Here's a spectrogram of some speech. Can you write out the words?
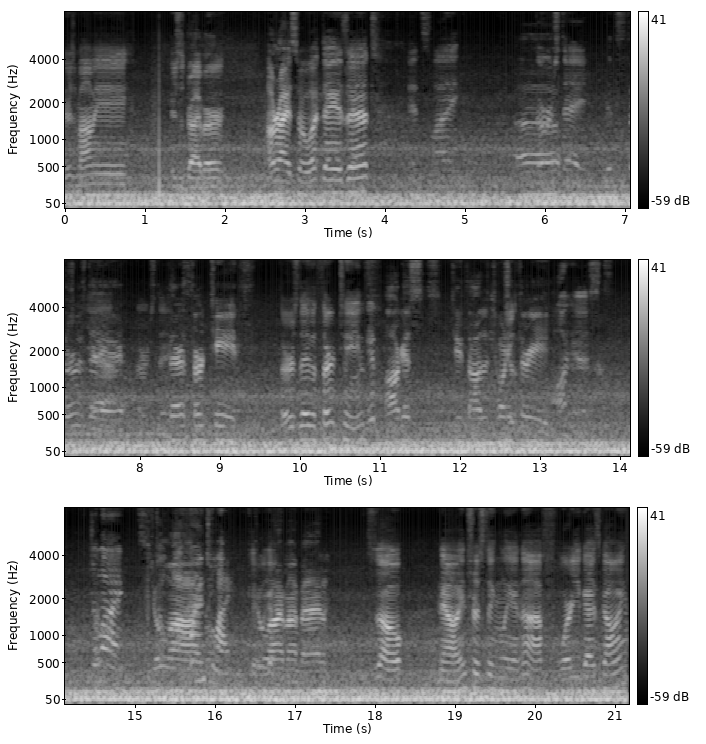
Here's mommy. Here's the driver. All right, so what day is it? It's like Uh, Thursday. It's Thursday. Yeah, Thursday. There, 13th, Thursday the 13th. Yep. August 2023. August. July. July. We're in July. Okay, we July, my bad. got- So, now interestingly enough, where are you guys going?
